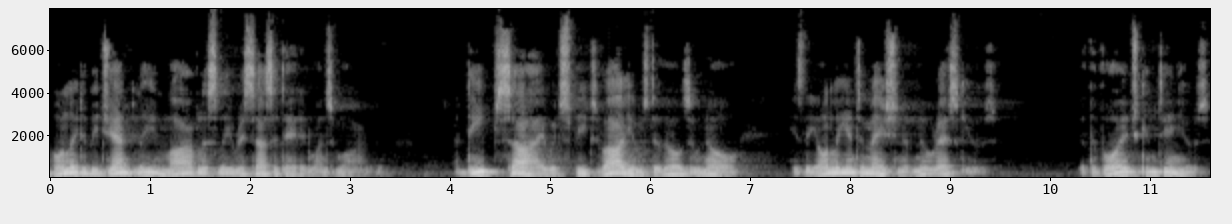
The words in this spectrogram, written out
only to be gently, marvelously resuscitated once more. A deep sigh, which speaks volumes to those who know, is the only intimation of new rescues. But the voyage continues.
